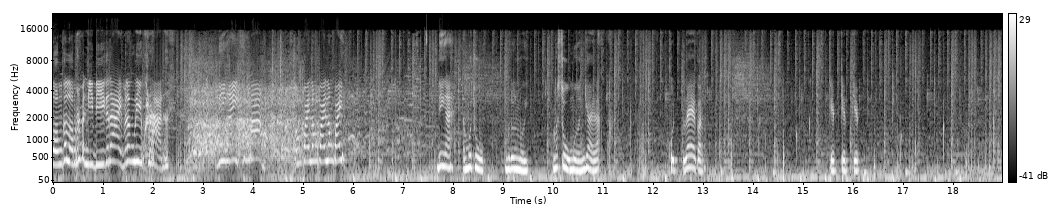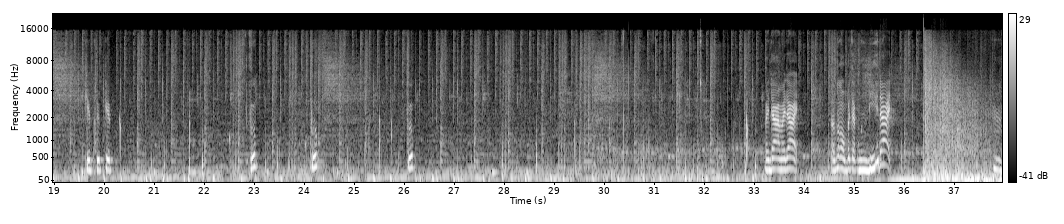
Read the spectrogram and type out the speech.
ลงก็ลงให้มันดีๆก็ได้ ไม่ต้องรีบขนาดนั้นนี่ไงข้างล่าง ลงไปลงไปลงไป นี่ไงแล้วมาถูกมาดูมือมาสู่เหมืองใหญ่ละ ขุดแร่ก่อน เก็บเก็บเก็บเก็บเก็บเก็บฟึบฟึบฟึบไม่ได้ไม่ได้ เราต้องออกไปจากเมืองนี้ให้ได้อืม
